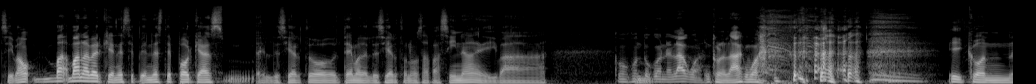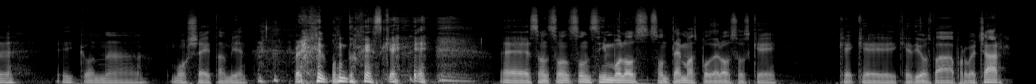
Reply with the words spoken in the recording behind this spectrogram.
Sí, vamos- va- van a ver que en este, en este podcast mm, el desierto, el tema del desierto nos fascina y va Conjunto Mm. con el agua. con el agua y con, y con ah, Moshe también. Pero el punto es que eh, son, son, son símbolos, son temas poderosos que, que, que- que Dios va a aprovechar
